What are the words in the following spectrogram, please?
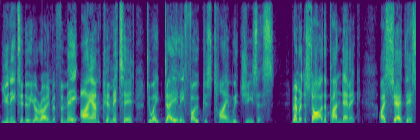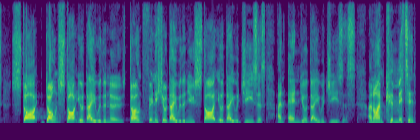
you need to do your own. But for me, I am committed to a daily focused time with Jesus. Remember at the start of the pandemic, I said this start don't start your day with the news. Don't finish your day with the news. Start your day with Jesus and end your day with Jesus. And I'm committed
